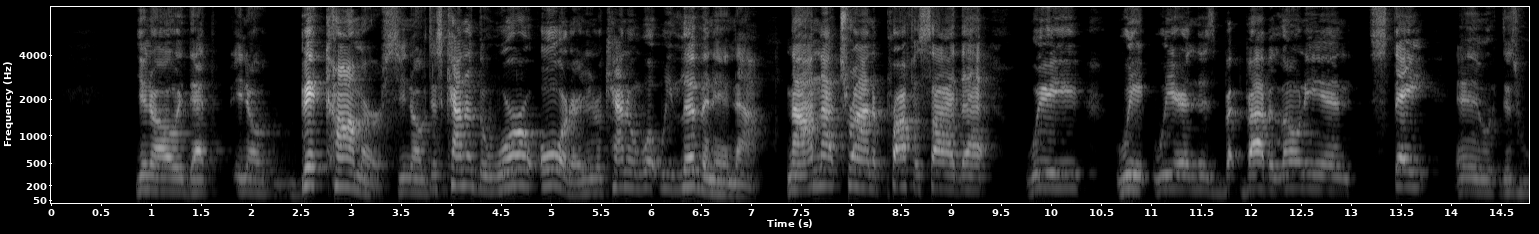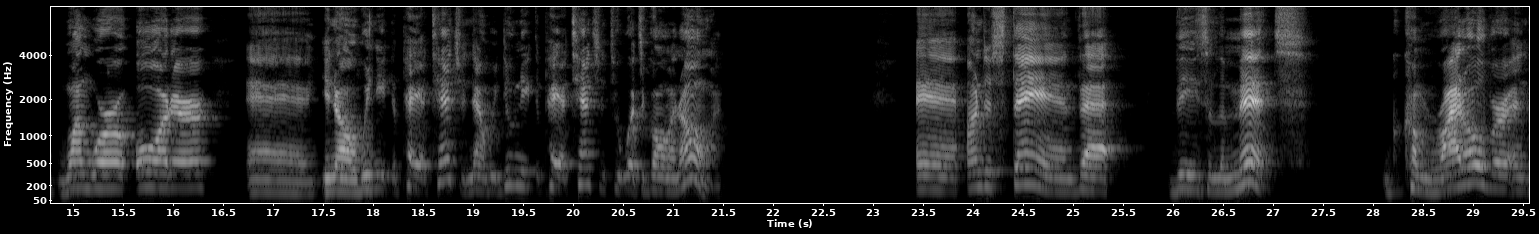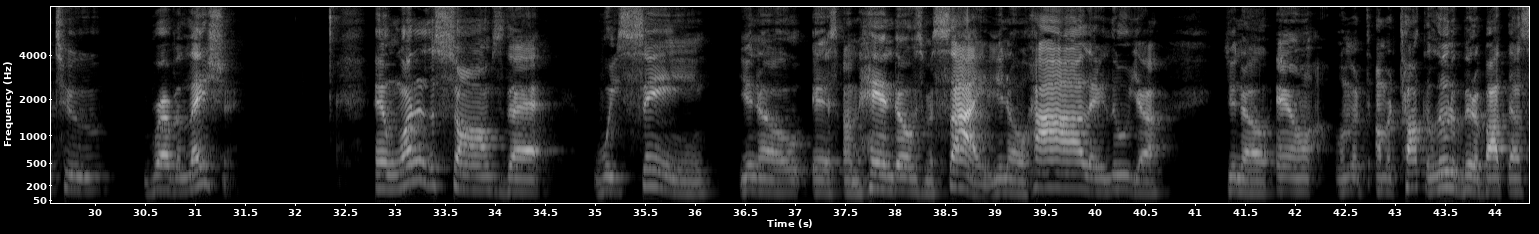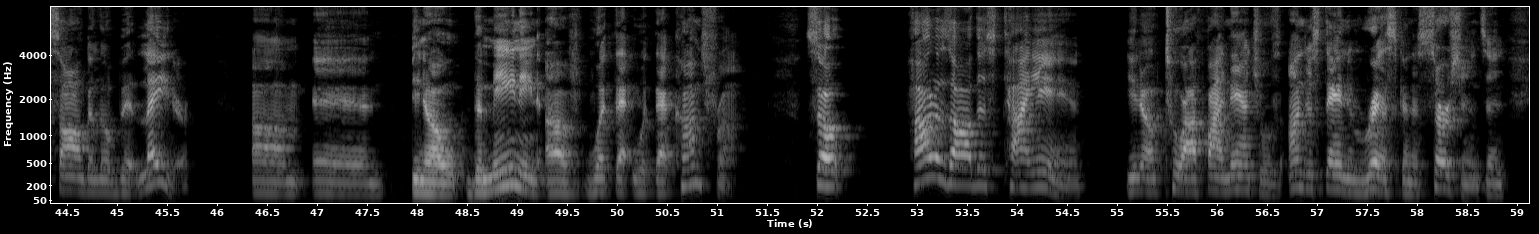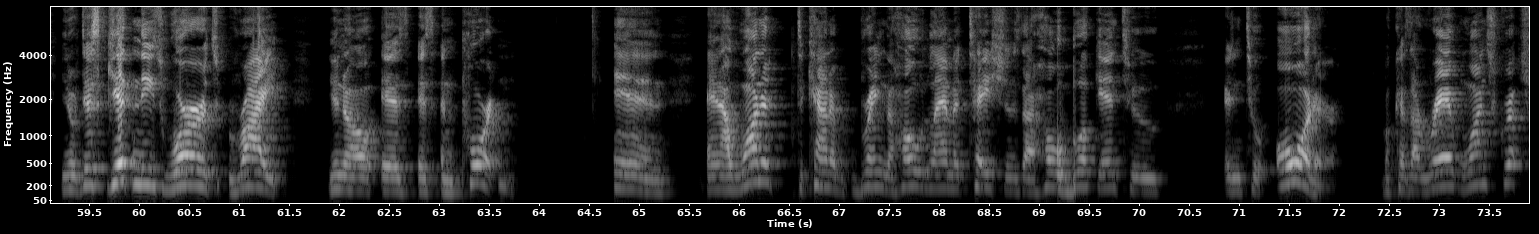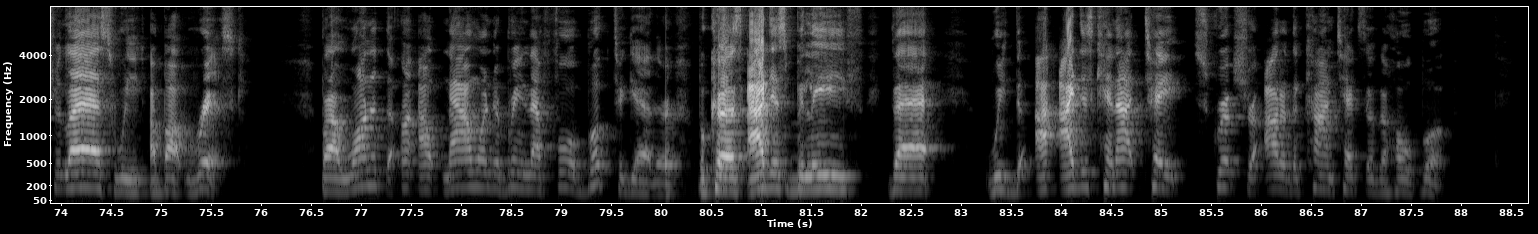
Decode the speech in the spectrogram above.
you know, that you know, big commerce, you know, just kind of the world order, you know, kind of what we living in now. Now, I'm not trying to prophesy that we we we're in this Babylonian state and this one world order, and you know, we need to pay attention. Now, we do need to pay attention to what's going on and understand that these laments come right over into Revelation. And one of the songs that we sing, you know, is um Handel's Messiah, you know, hallelujah, you know, and I'm gonna, I'm gonna talk a little bit about that song a little bit later. Um, and you know, the meaning of what that what that comes from. So how does all this tie in, you know, to our financials, understanding risk and assertions and you know, just getting these words right you know, is is important. And and I wanted to kind of bring the whole Lamentations, that whole book into into order because I read one scripture last week about risk. But I wanted to uh, I, now I wanted to bring that full book together because I just believe that we I, I just cannot take scripture out of the context of the whole book.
